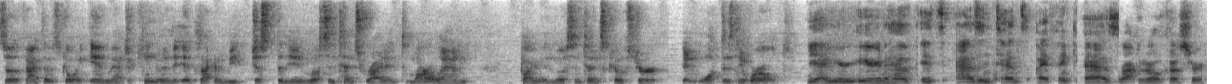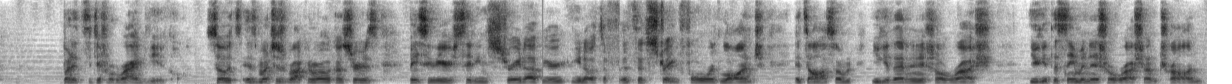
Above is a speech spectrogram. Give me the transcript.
So the fact that it's going in Magic Kingdom it's not going to be just the most intense ride in Tomorrowland, probably the most intense coaster in Walt Disney World. Yeah, you're you're gonna have it's as intense, I think, as Rock and Roller Coaster, but it's a different ride vehicle. So it's as much as Rock and Roller Coaster is basically you're sitting straight up. You're you know it's a it's a straightforward launch. It's awesome. You get that initial rush. You get the same initial rush on Tron.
